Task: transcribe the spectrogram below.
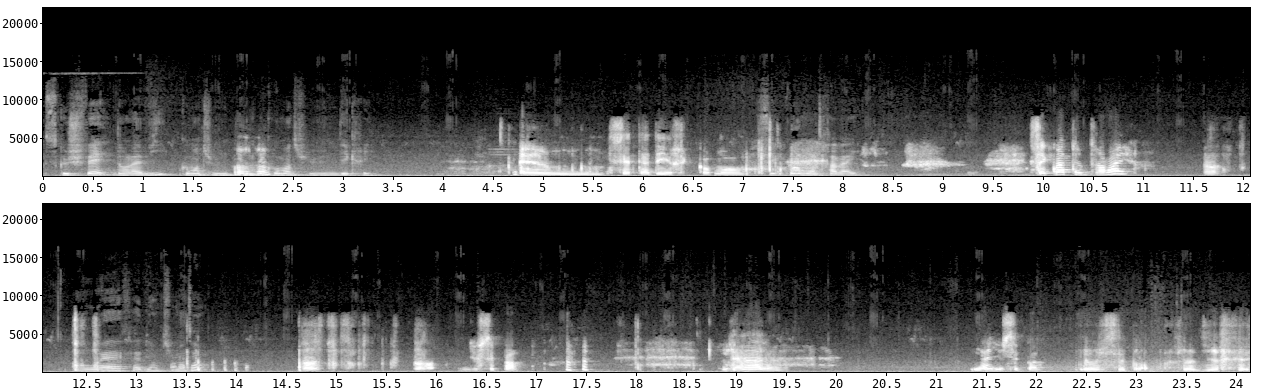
ce que je fais dans la vie, comment tu me, Mhm. comment tu me décris? Euh, C'est-à-dire, comment? C'est quoi mon travail? C'est quoi ton travail? Ouais, Fabien, tu m'entends? Je sais pas. Là. euh, Là, je sais pas. Euh, je sais pas, je veux dire.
